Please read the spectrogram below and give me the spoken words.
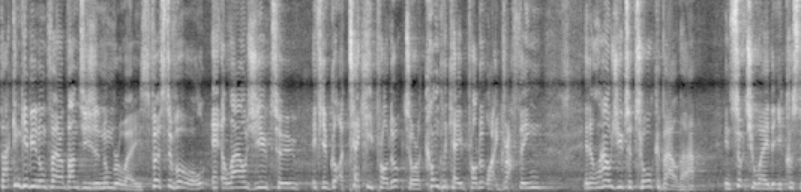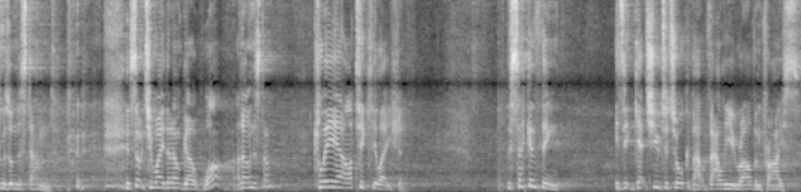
That can give you an unfair advantage in a number of ways. First of all, it allows you to, if you've got a techie product or a complicated product like graphene, it allows you to talk about that in such a way that your customers understand. in such a way they don't go, What? I don't understand. Clear articulation. The second thing is it gets you to talk about value rather than price.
